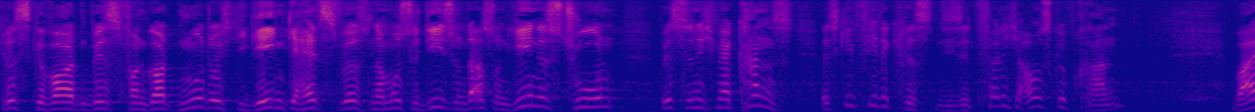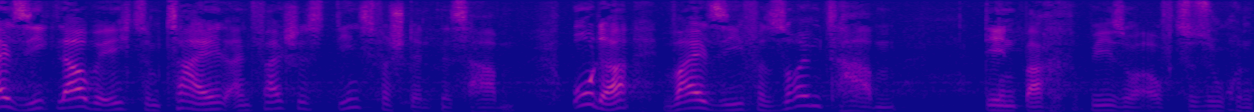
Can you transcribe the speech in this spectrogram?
Christ geworden bist, von Gott nur durch die Gegend gehetzt wirst und dann musst du dies und das und jenes tun, bis du nicht mehr kannst. Es gibt viele Christen, die sind völlig ausgebrannt, weil sie, glaube ich, zum Teil ein falsches Dienstverständnis haben oder weil sie versäumt haben, den Bach Besor aufzusuchen,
